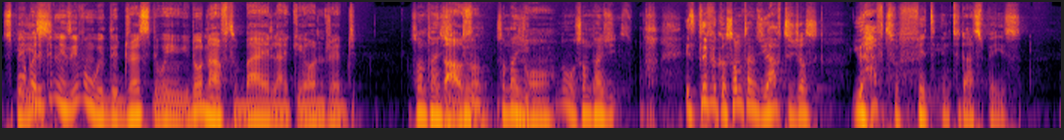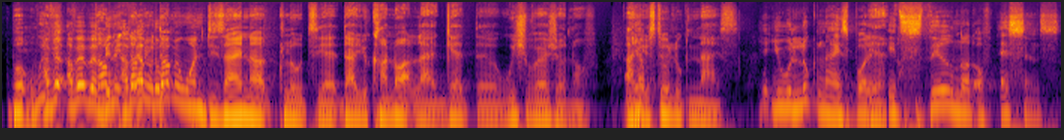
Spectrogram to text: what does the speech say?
Yeah, but the thing is, even with the dress, the way you don't have to buy like a hundred. sometimes you do. thousand Sometimes you more. no. Sometimes you, it's difficult. Sometimes you have to just you have to fit into that space. But mm. Have you, have you ever tell been? me, have tell, me, ever- tell me one designer clothes here that you cannot like get the wish version of, and Yep. you still look nice. Yeah, you will look nice, but Yeah. it's still not of essence.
